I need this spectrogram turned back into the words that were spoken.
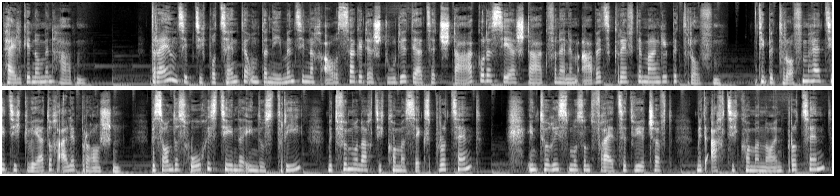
teilgenommen haben. 73 Prozent der Unternehmen sind nach Aussage der Studie derzeit stark oder sehr stark von einem Arbeitskräftemangel betroffen. Die Betroffenheit zieht sich quer durch alle Branchen. Besonders hoch ist sie in der Industrie mit 85,6 Prozent, in Tourismus und Freizeitwirtschaft mit 80,9 Prozent,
